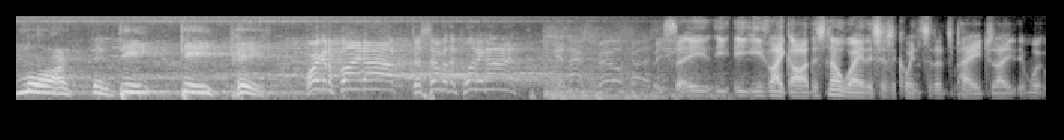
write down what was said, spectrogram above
more than DDP. We're going to find out December the 29th in Nashville. He's, he, he, he's like, oh, there's no way this is a coincidence, Page. Like, w-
